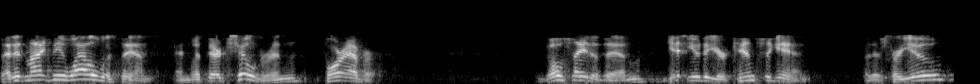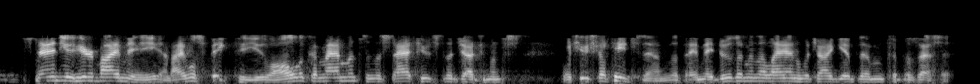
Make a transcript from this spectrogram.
That it might be well with them and with their children forever. Go say to them, get you to your tents again. But as for you, stand you here by me, and I will speak to you all the commandments and the statutes and the judgments which you shall teach them, that they may do them in the land which I give them to possess it.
